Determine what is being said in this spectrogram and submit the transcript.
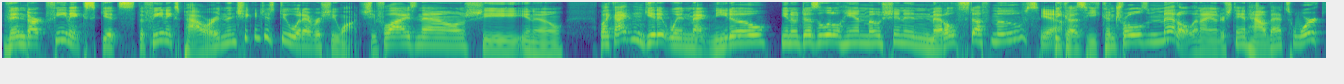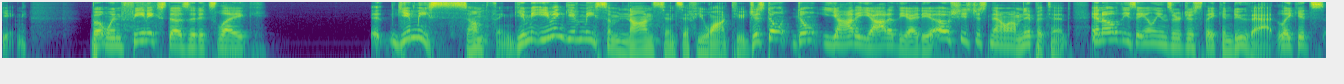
Then Dark Phoenix gets the Phoenix power, and then she can just do whatever she wants. She flies now. She, you know, like I can get it when Magneto, you know, does a little hand motion and metal stuff moves Yeah. because he controls metal, and I understand how that's working. But when Phoenix does it, it's like, give me something. Give me even give me some nonsense if you want to. Just don't don't yada yada the idea. Oh, she's just now omnipotent, and oh, these aliens are just they can do that. Like it's.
